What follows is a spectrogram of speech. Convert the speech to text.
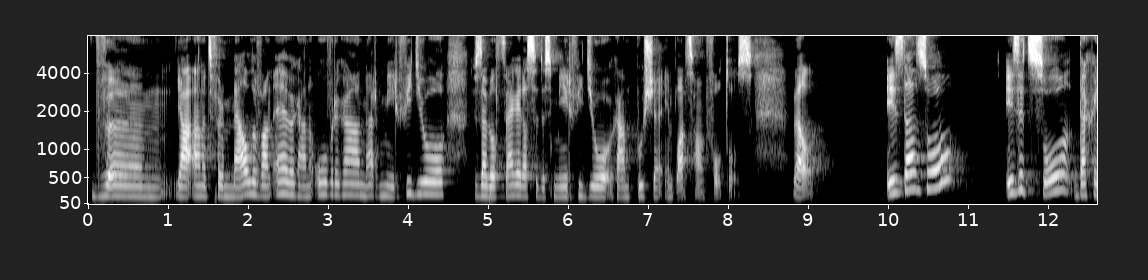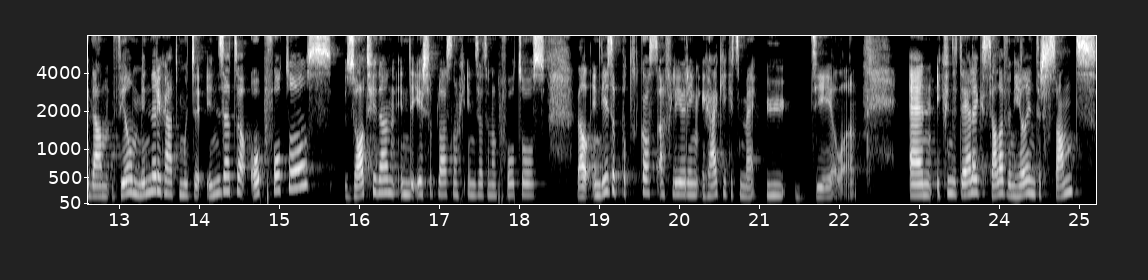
we, ja, aan het vermelden van we gaan overgaan naar meer video. Dus dat wil zeggen dat ze dus meer video gaan pushen in plaats van foto's. Wel, is dat zo? Is het zo dat je dan veel minder gaat moeten inzetten op foto's? Zou je dan in de eerste plaats nog inzetten op foto's? Wel, in deze podcastaflevering ga ik het met u delen. En ik vind het eigenlijk zelf een heel interessant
